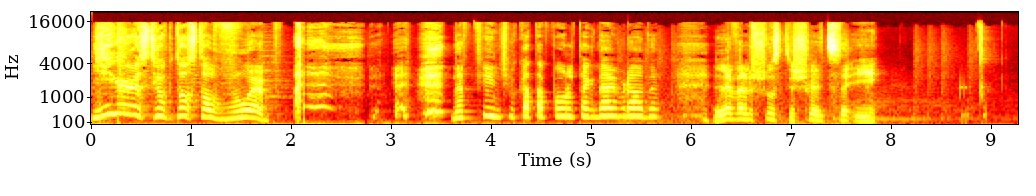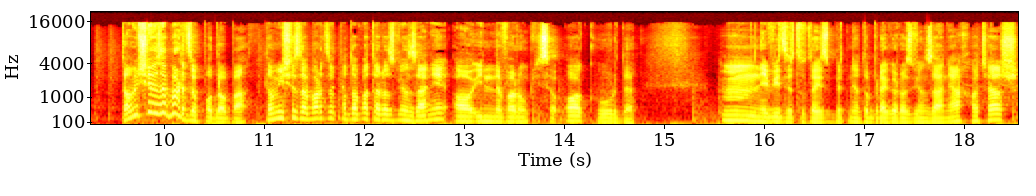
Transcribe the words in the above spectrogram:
Jest! Jak dostał w łeb! Na pięciu katapultach dałem radę. Level szósty, szylcy i... To mi się za bardzo podoba. To mi się za bardzo podoba to rozwiązanie. O, inne warunki są. O kurde. Mm, nie widzę tutaj zbytnio dobrego rozwiązania, chociaż...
